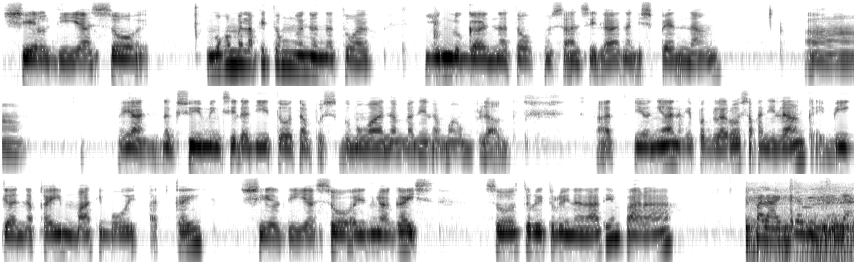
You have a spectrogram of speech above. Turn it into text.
Shell Diaz. So, mukhang malaki tong ano na to ah, yung lugar na to kung saan sila nag-spend ng ah ayan, nag-swimming sila dito tapos gumawa ng kanilang mga vlog. At yun nga, nakipaglaro sa kanilang kaibigan na kay Matty Boy at kay Shell Diaz. So, ayun nga guys. So, tuloy-tuloy na natin para Palagi siya.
